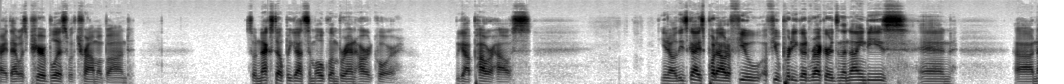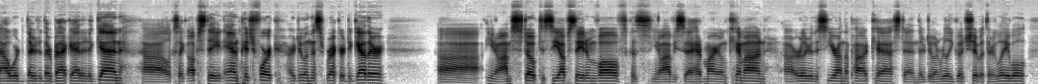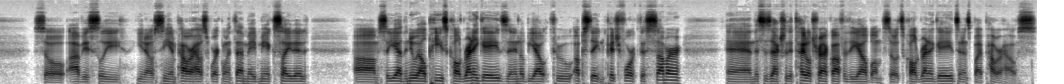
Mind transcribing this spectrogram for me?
Right, that was pure Bliss with Trauma Bond. So next up we got some Oakland brand hardcore. We got Powerhouse. You know, these guys put out a few a few pretty good records in the 90s and uh, now we're they're they're back at it again. Uh, looks like Upstate and Pitchfork are doing this record together. Uh, you know, I'm stoked to see Upstate involved because you know obviously I had Mario and Kim on uh, earlier this year on the podcast, and they're doing really good shit with their label. So obviously, you know, seeing Powerhouse working with them made me excited. Um, so yeah, the new LP is called Renegades, and it'll be out through Upstate and Pitchfork this summer. And this is actually the title track off of the album. So it's called Renegades, and it's by Powerhouse.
